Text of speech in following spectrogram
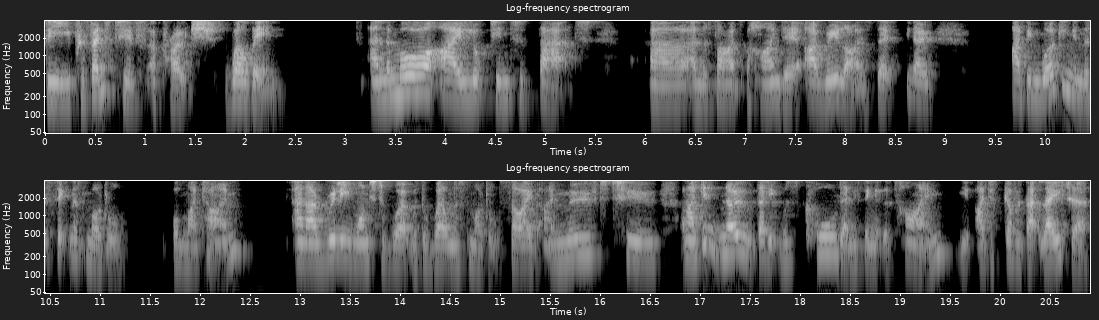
the preventative approach, well-being. And the more I looked into that uh, and the science behind it, I realized that, you know, I'd been working in the sickness model all my time and I really wanted to work with the wellness model. So I, I, moved to, and I didn't know that it was called anything at the time. I discovered that later.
